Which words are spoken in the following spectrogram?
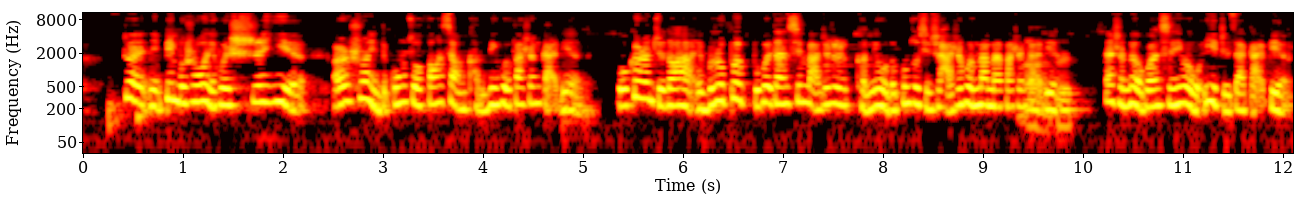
对你并不是说你会失业，而是说你的工作方向肯定会发生改变。我个人觉得啊，也不是说不不会担心吧，就是肯定我的工作形式还是会慢慢发生改变。但是没有关系，因为我一直在改变。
